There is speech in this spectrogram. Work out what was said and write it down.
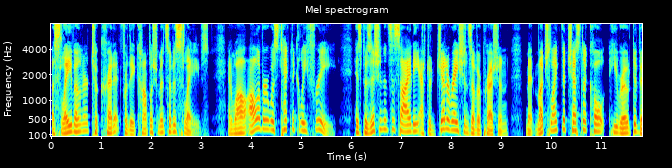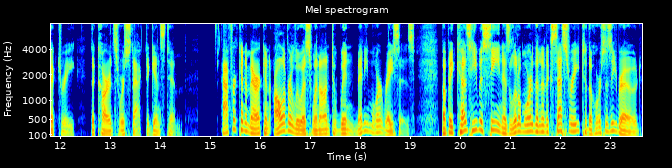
A slave owner took credit for the accomplishments of his slaves, and while Oliver was technically free, his position in society after generations of oppression meant much like the chestnut colt he rode to victory, the cards were stacked against him. African American Oliver Lewis went on to win many more races, but because he was seen as little more than an accessory to the horses he rode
